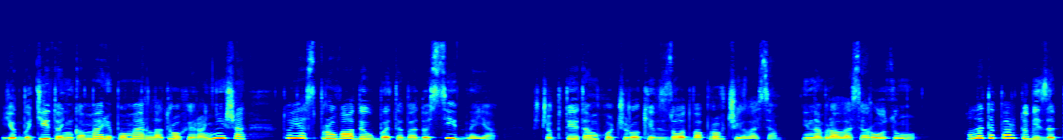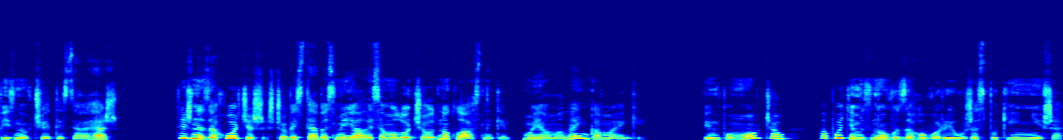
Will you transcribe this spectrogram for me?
Якби тітонька Мері померла трохи раніше, то я спровадив би тебе до Сіднея, щоб ти там хоч років зо два провчилася і набралася розуму. Але тепер тобі запізно вчитися, геш? Ти ж не захочеш, щоб із тебе сміялися молодші однокласники, моя маленька Мегі. Він помовчав, а потім знову заговорив уже спокійніше,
